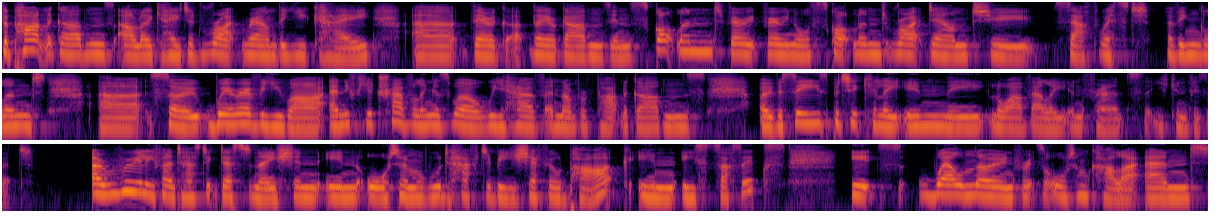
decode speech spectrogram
The partner gardens are located right round the UK. Uh, there, are, there are gardens in Scotland, very very north Scotland, right down to southwest of England. Uh, so wherever you are, and if you're travelling as well, we have a number of partner gardens overseas, particularly in the Loire Valley in France, that you can visit. A really fantastic destination in autumn would have to be Sheffield Park in East Sussex. It's well known for its autumn colour, and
